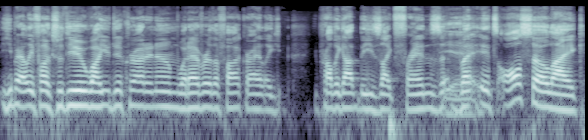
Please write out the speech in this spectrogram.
he barely fucks with you while you dick riding him, whatever the fuck, right? Like you probably got these like friends, Yeah. but it's also like,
